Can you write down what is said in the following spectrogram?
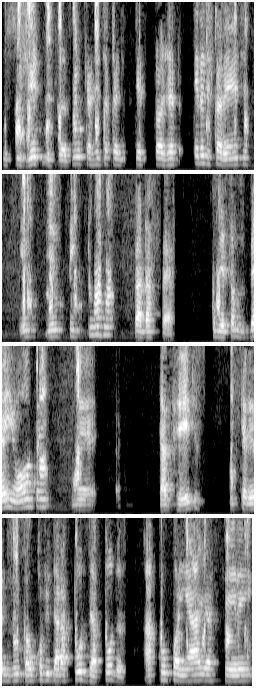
no sujeito desse Brasil, que a gente acredita que esse projeto ele é diferente e ele, ele tem tudo para dar certo. Começamos bem ontem né, nas redes e queremos então convidar a todos e a todas a acompanhar e a serem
